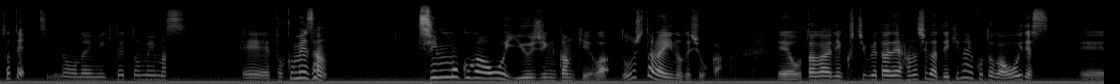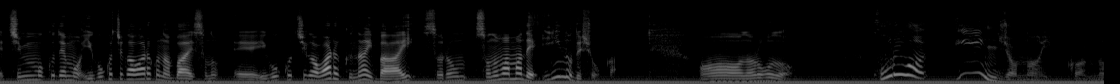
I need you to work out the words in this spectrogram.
さて次のお悩みいきたいと思います。えー、匿名さん。沈黙が多い友人関係はどうしたらいいのでしょうか、えーお互いに口下手で話ができないことが多いです、えー沈黙でも居心地が悪くな場合その、えー居心地が悪くない場合そのそのままでいいのでしょうか。あーなるほど。これはいいんじゃないかな。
